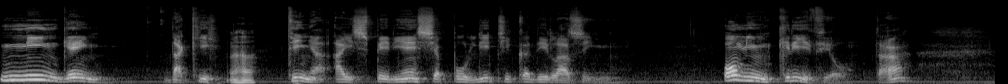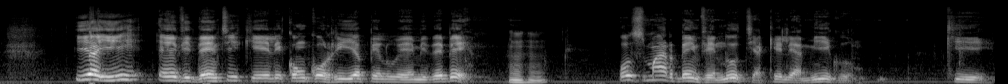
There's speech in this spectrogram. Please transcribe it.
Ninguém daqui uhum. tinha a experiência política de Lazinho. Homem incrível, tá? E aí é evidente que ele concorria pelo MDB. Uhum. Osmar Benvenuti, aquele amigo que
